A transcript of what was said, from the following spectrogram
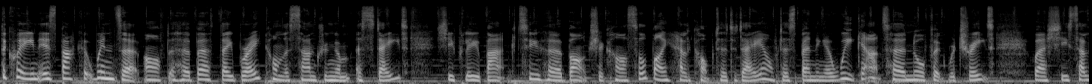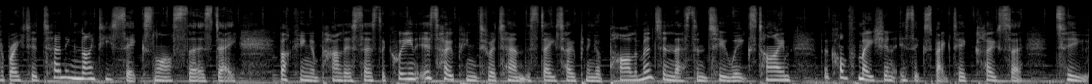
The Queen is back at Windsor after her birthday break on the Sandringham estate. She flew back to her Berkshire castle by helicopter today after spending a week at her Norfolk retreat, where she celebrated turning 96 last Thursday. Buckingham Palace says the Queen is hoping to attend the state opening of Parliament in less than two weeks' time, but confirmation is expected closer to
